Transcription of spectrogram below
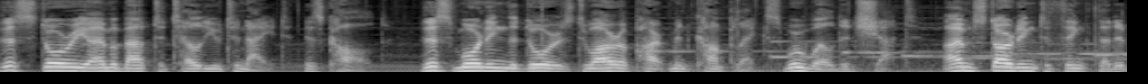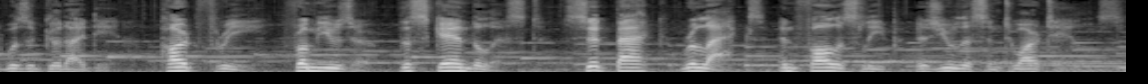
This story I'm about to tell you tonight is called This Morning the Doors to Our Apartment Complex Were Welded Shut. I'm starting to think that it was a good idea. Part 3 from user The Scandalist. Sit back, relax, and fall asleep as you listen to our tales.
